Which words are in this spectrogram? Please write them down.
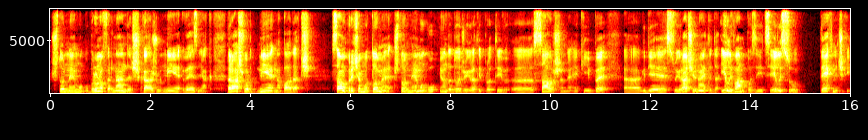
Što ne mogu. Bruno Fernandes, kažu, nije veznjak. Rashford nije napadač. Samo pričamo o tome što ne mogu i onda dođu igrati protiv uh, savršene ekipe gdje su igrači Uniteda ili van pozicije, ili su tehnički,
